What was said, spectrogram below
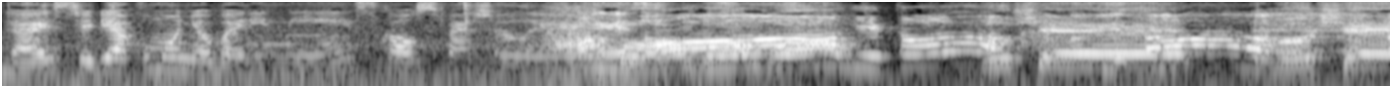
Guys, jadi aku mau nyobain ini Skull Specialist. Bohong, bohong, bohong. gitu. Bullshit. Bullshit.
